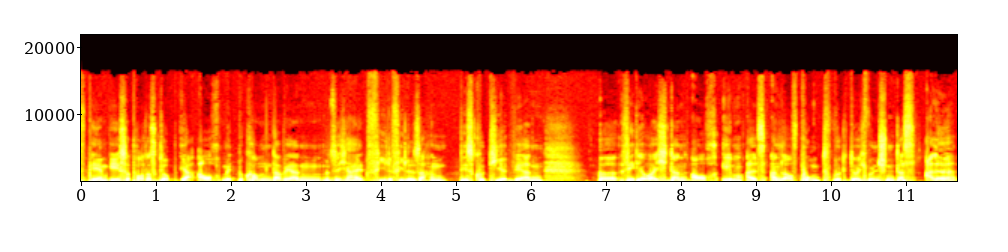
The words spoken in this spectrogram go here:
FPMG Supporters Club ja auch mitbekommen. Da werden mit Sicherheit viele, viele Sachen diskutiert werden. Äh, seht ihr euch dann auch eben als Anlaufpunkt? Würdet ihr euch wünschen, dass alle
